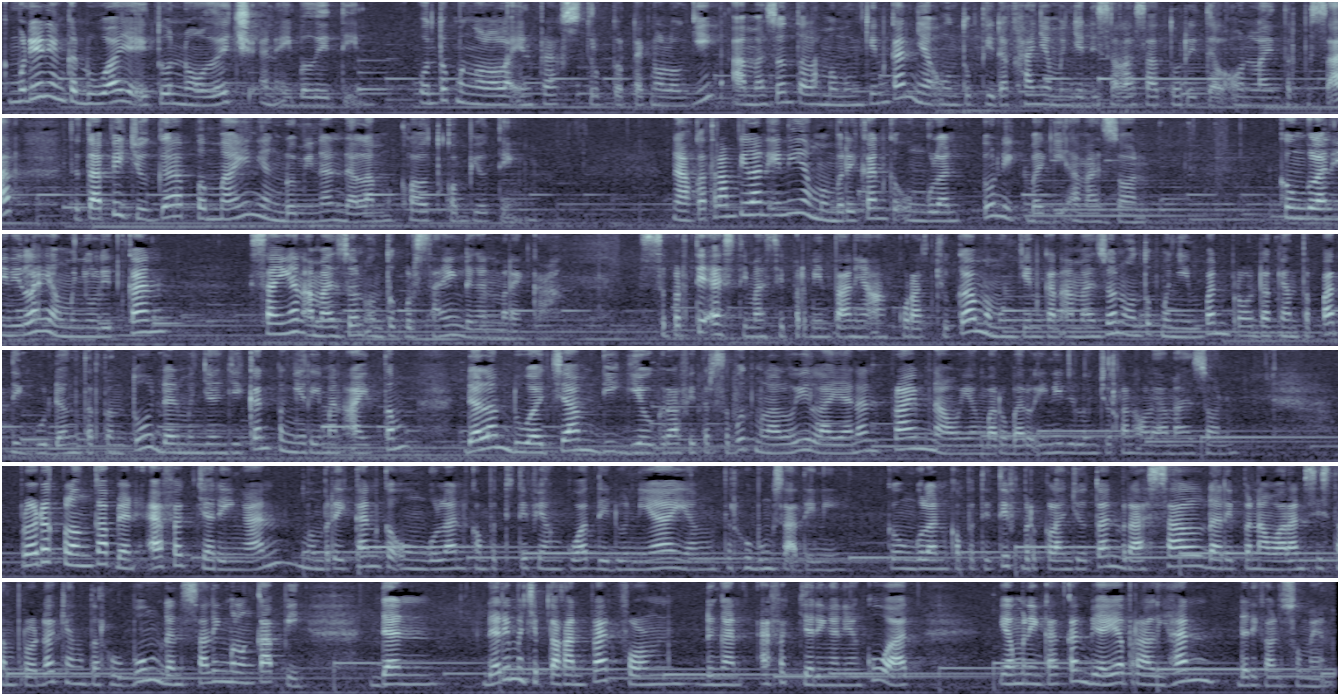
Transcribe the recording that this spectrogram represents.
Kemudian yang kedua yaitu knowledge and ability. Untuk mengelola infrastruktur teknologi, Amazon telah memungkinkannya untuk tidak hanya menjadi salah satu retail online terbesar, tetapi juga pemain yang dominan dalam cloud computing. Nah, keterampilan ini yang memberikan keunggulan unik bagi Amazon. Keunggulan inilah yang menyulitkan saingan Amazon untuk bersaing dengan mereka. Seperti estimasi permintaan yang akurat juga memungkinkan Amazon untuk menyimpan produk yang tepat di gudang tertentu dan menjanjikan pengiriman item dalam dua jam di geografi tersebut melalui layanan Prime Now yang baru-baru ini diluncurkan oleh Amazon. Produk pelengkap dan efek jaringan memberikan keunggulan kompetitif yang kuat di dunia yang terhubung saat ini. Keunggulan kompetitif berkelanjutan berasal dari penawaran sistem produk yang terhubung dan saling melengkapi, dan dari menciptakan platform dengan efek jaringan yang kuat yang meningkatkan biaya peralihan dari konsumen.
